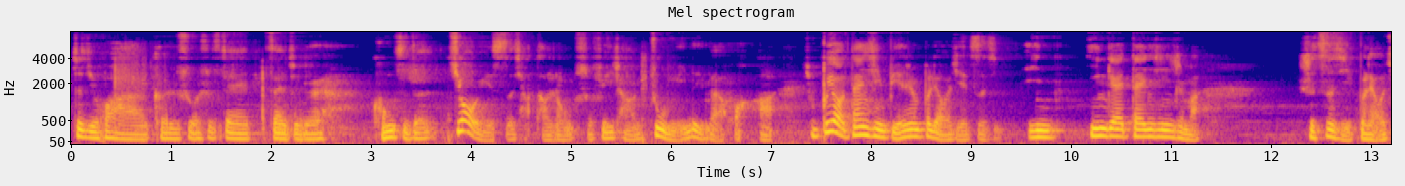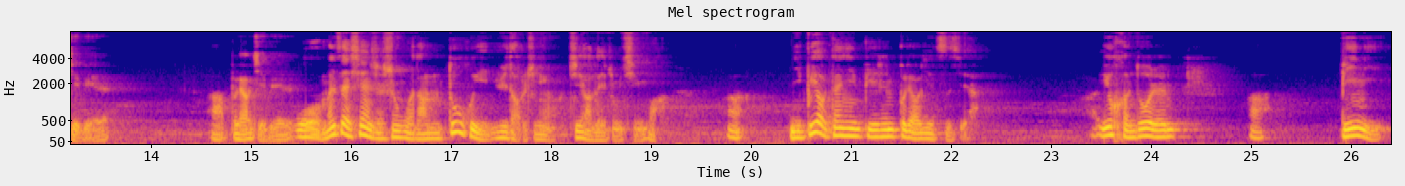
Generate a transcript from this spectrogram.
这句话可以说是在在这个孔子的教育思想当中是非常著名的一段话啊。就不要担心别人不了解自己，应应该担心什么？是自己不了解别人。啊，不了解别人，我们在现实生活当中都会遇到这样这样的一种情况，啊，你不要担心别人不了解自己啊，有很多人啊，比你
